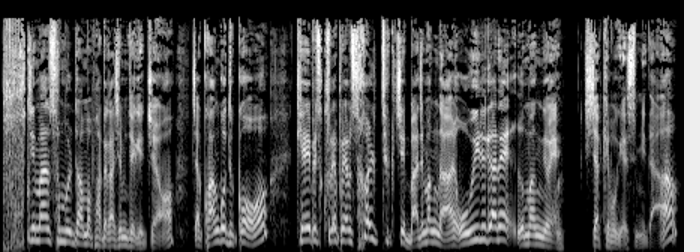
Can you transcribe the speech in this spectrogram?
푸짐한 선물도 한번 받아가시면 되겠죠. 자, 광고 듣고 KBS 쿨 FM 설 특집 마지막 날 5일간의 음악 여행 시작해 보겠습니다.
